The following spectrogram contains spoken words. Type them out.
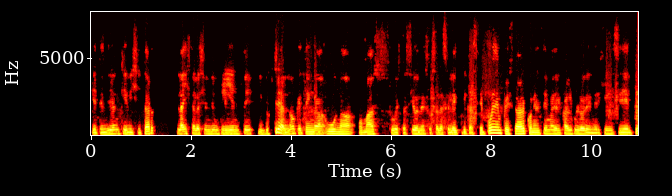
que tendrían que visitar la instalación de un cliente industrial, ¿no? Que tenga una o más subestaciones o salas eléctricas. Se puede empezar con el tema del cálculo de energía incidente.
